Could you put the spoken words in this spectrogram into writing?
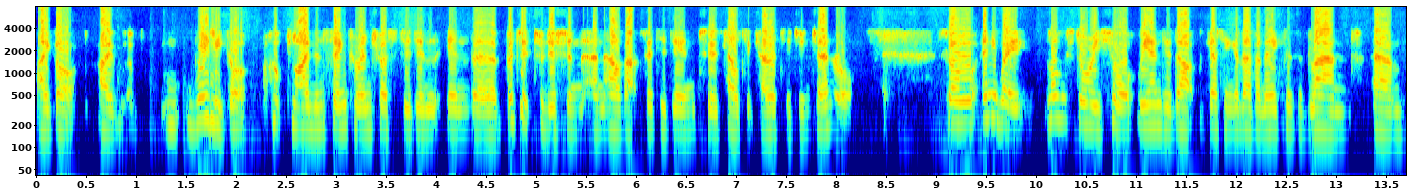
I got, I really got hook, line, and sinker interested in in the Bridget tradition and how that fitted into Celtic heritage in general. So anyway, long story short, we ended up getting 11 acres of land. Um,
